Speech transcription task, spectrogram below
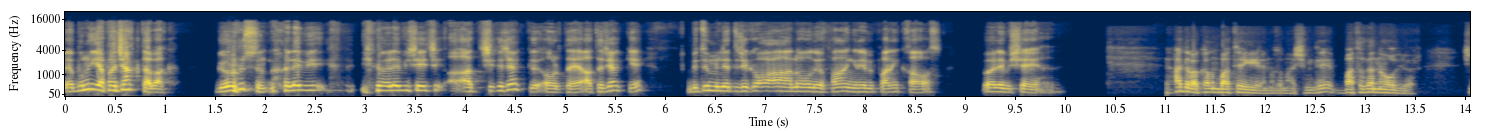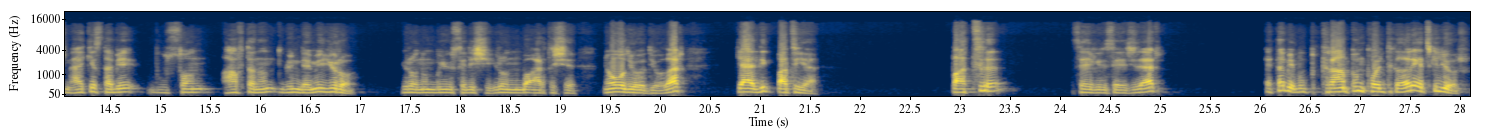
ve bunu yapacak da bak. Görürsün öyle bir öyle bir şey çık- at- çıkacak ki ortaya atacak ki bütün millet diyecek aa ne oluyor falan yine bir panik kaos. Böyle bir şey yani. Hadi bakalım Batı'ya gelelim o zaman şimdi. Batı'da ne oluyor? Şimdi herkes tabii bu son haftanın gündemi Euro. Euro'nun bu yükselişi, Euro'nun bu artışı ne oluyor diyorlar. Geldik Batı'ya. Batı sevgili seyirciler e tabii bu Trump'ın politikaları etkiliyor.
